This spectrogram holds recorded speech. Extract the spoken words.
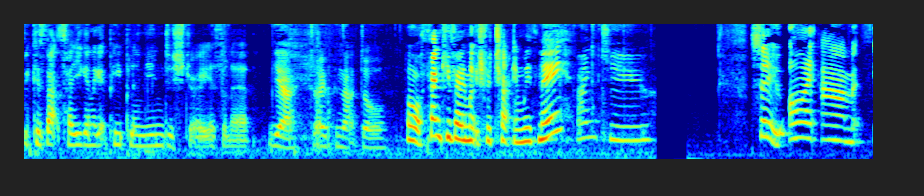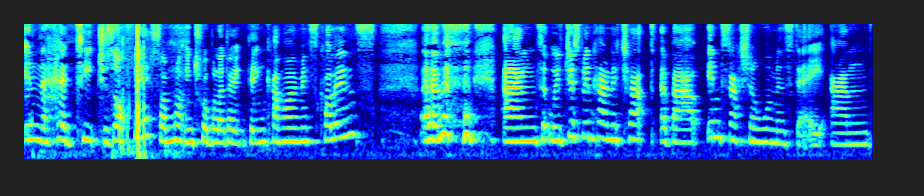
because that's how you're going to get people in the industry isn't it Yeah, to open that door. oh thank you very much for chatting with me Thank you. So I am in the head teacher's office. I'm not in trouble, I don't think, am I, Miss Collins? Um, and we've just been having a chat about International Women's Day. And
